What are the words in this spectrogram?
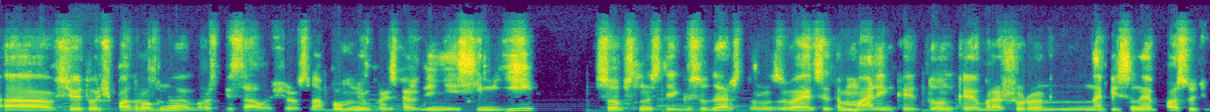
э, все это очень подробно расписал. Еще раз напомню, происхождение семьи, собственности и государства. Называется это маленькая, тонкая брошюра, написанная, по сути,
